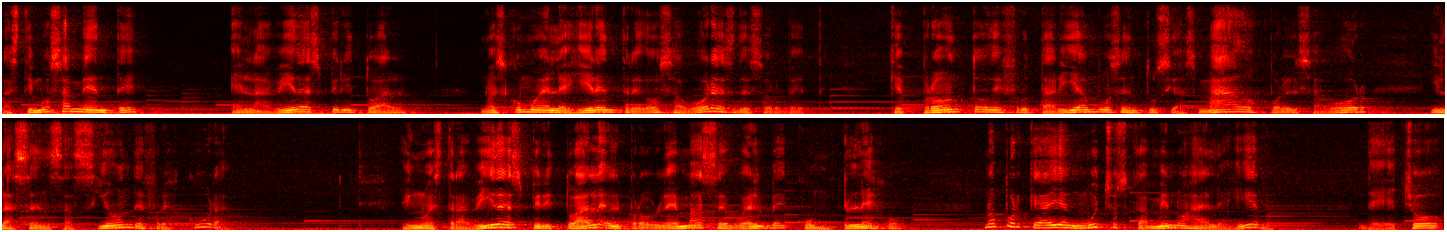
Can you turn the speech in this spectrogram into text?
Lastimosamente, en la vida espiritual no es como elegir entre dos sabores de sorbete, que pronto disfrutaríamos entusiasmados por el sabor y la sensación de frescura. En nuestra vida espiritual el problema se vuelve complejo, no porque hayan muchos caminos a elegir. De hecho,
